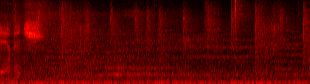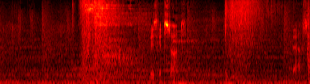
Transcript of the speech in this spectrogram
Damage. Please get stunned. Bastard.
